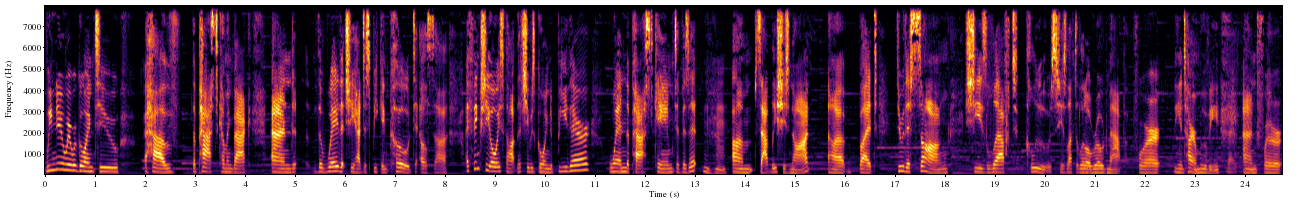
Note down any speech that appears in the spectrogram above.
We knew we were going to have the past coming back and the way that she had to speak in code to Elsa. I think she always thought that she was going to be there when the past came to visit. Um, sadly, she's not. Uh, but through this song, she's left clues. She's left a little roadmap for the entire movie Right. and for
